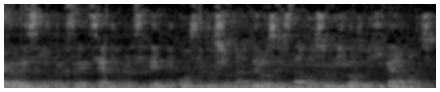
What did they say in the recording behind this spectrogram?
agradece la presencia del presidente constitucional de los Estados Unidos mexicanos.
